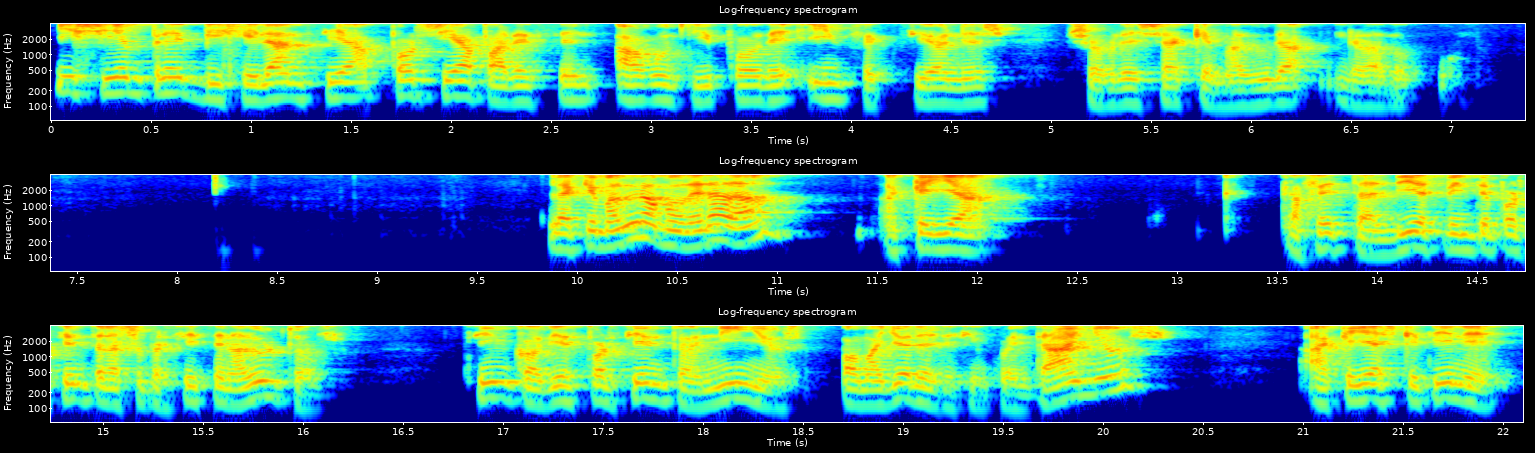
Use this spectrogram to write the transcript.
y siempre vigilancia por si aparecen algún tipo de infecciones sobre esa quemadura grado 1. La quemadura moderada, aquella que afecta el 10-20% de la superficie en adultos, 5-10% en niños o mayores de 50 años, aquellas que tiene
